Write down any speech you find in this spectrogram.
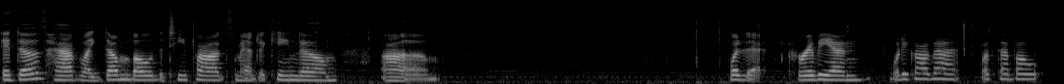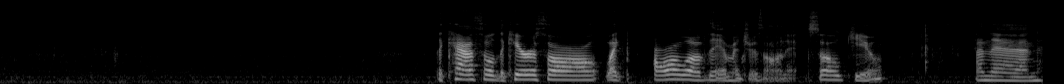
It does have like Dumbo, the teapots, Magic Kingdom, um, what is that? Caribbean, what do you call that? What's that boat? The castle, the carousel, like all of the images on it. So cute. And then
